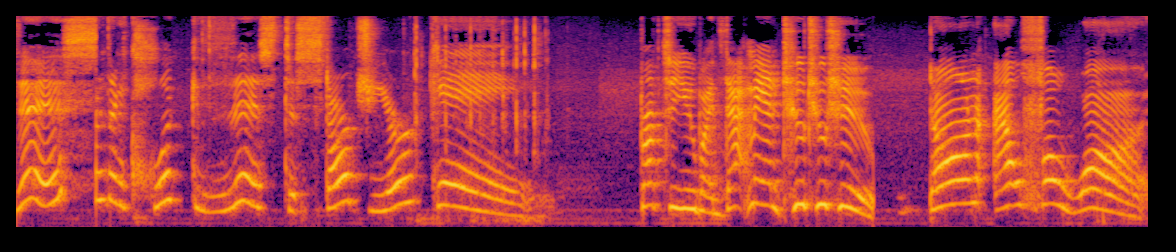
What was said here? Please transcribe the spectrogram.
this, and then click this to start your game. Brought to you by That Thatman222, Dawn Alpha 1.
